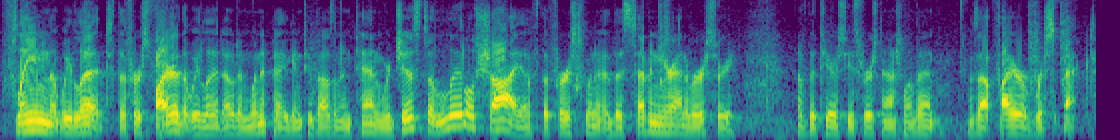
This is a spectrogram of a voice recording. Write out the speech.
flame that we lit, the first fire that we lit out in Winnipeg in 2010, we're just a little shy of the first the seven-year anniversary of the TRC's first national event It was that fire of respect.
